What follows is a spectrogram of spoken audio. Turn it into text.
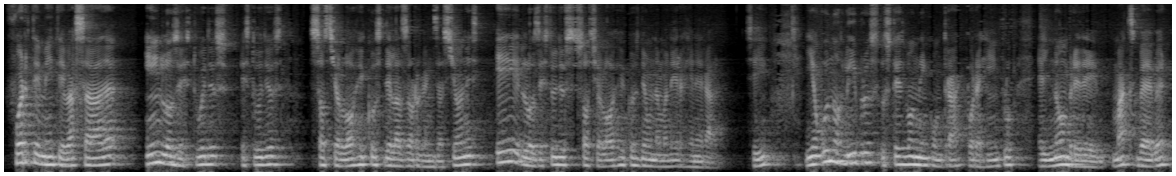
fuertemente basada en los estudios, estudios sociológicos de las organizaciones y los estudios sociológicos de una manera general. ¿Sí? En algunos libros ustedes van a encontrar, por ejemplo, el nombre de Max Weber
